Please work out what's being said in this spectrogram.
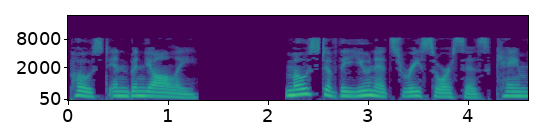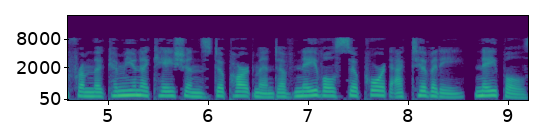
post in Bagnoli. Most of the unit's resources came from the Communications Department of Naval Support Activity, Naples.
